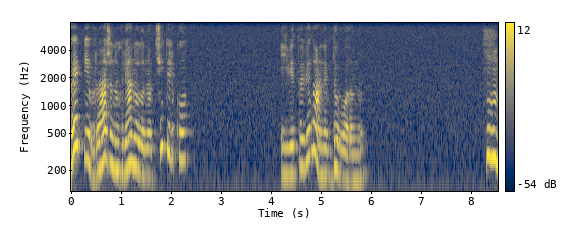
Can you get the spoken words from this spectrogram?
Пепі вражено глянула на вчительку і відповіла невдоволено. «Хм,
